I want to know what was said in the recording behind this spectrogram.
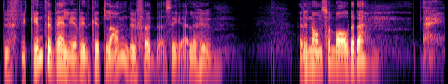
Du fick inte välja vilket land du föddes i, eller hur? Är det någon som valde det? Nej.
